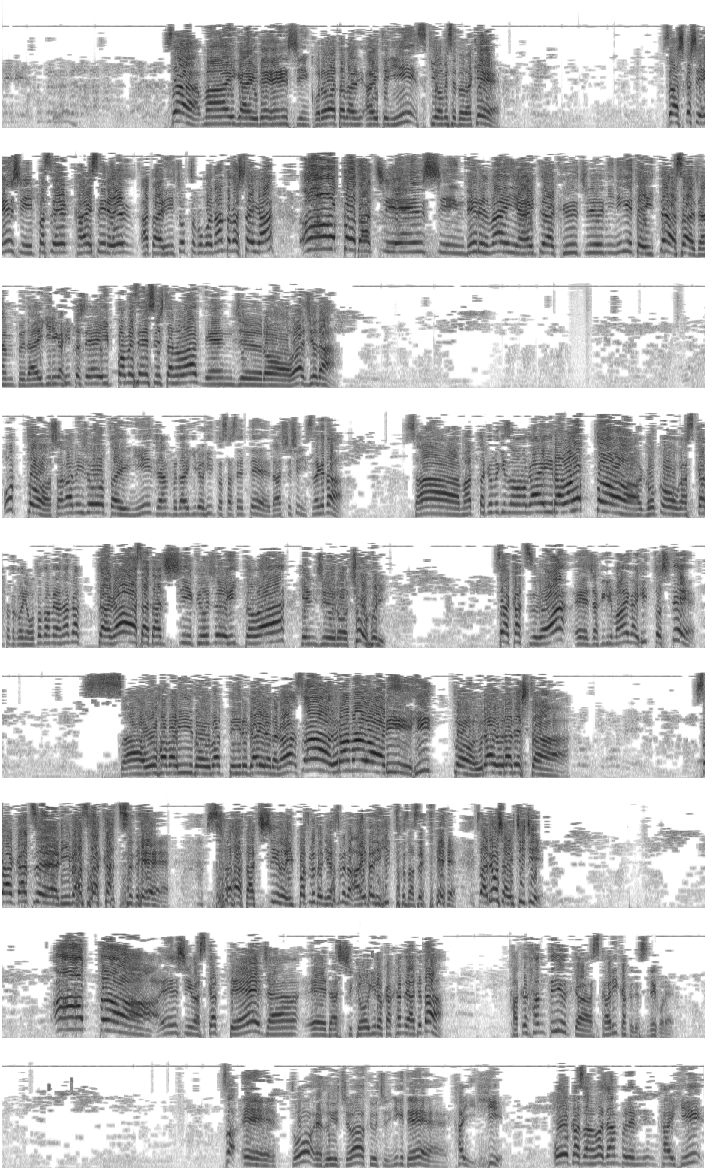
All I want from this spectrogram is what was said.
さあ、まあ以外で遠心、これはただ相手に隙を見せただけ。さあ、しかし、遠心一発で返せるあたり、ちょっとここで何とかしたいが、おーっと、タッチ遠心出る前に相手は空中に逃げていった。さあ、ジャンプ大切りがヒットして、一本目選手したのは、源十郎は10だ。おっと、しゃがみ状態にジャンプ大切りをヒットさせて、ダッシュシーンに繋げた。さあ、全く無傷のガイラは、おっと !5 校がスカったところに音亀はなかったが、さあ、タッチ空中ヒットは、源十郎超不利。さあ、勝が、えー、ジャックギル前がヒットして、さあ、大幅リードを奪っているガイラだが、さあ、裏回り、ヒット、裏裏でした。さあ、勝つ、リバサ勝つで、さあ、タッチシーの一発目と二発目の間にヒットさせて、さあ、両者1-1。あーっと遠心はスカって、じゃあ、えー、ダッシュ競技力かんで当てた。角半っていうか、スカリ角ですね、これ。さあ、えー、っと、えー、冬地は空中に逃げて、回避。大火山はジャンプで回避。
